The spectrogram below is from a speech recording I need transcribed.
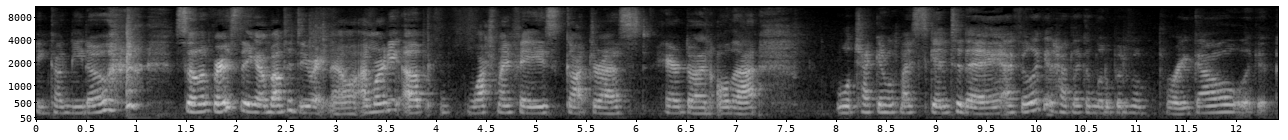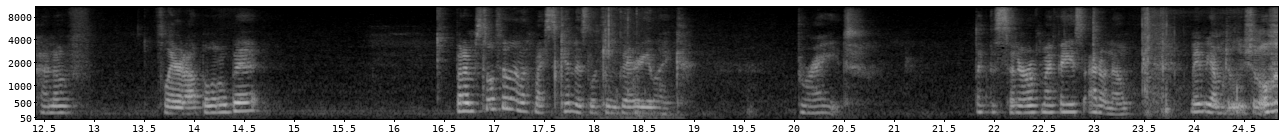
incognito. so the first thing I'm about to do right now, I'm already up, washed my face, got dressed, hair done, all that. We'll check in with my skin today. I feel like it had like a little bit of a breakout, like it kind of flared up a little bit. But I'm still feeling like my skin is looking very like bright. Like the center of my face. I don't know. Maybe I'm delusional.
